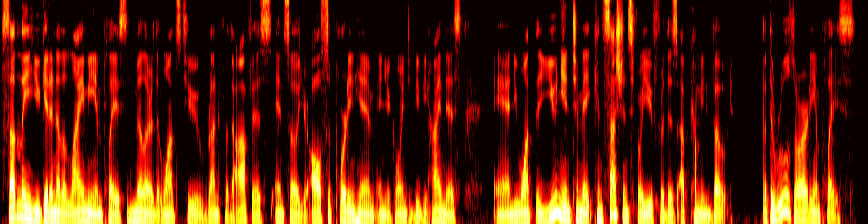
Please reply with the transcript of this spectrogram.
suddenly, you get another limey in place, Millar, that wants to run for the office, and so you're all supporting him, and you're going to be behind this. and you want the union to make concessions for you for this upcoming vote. But the rules are already in place,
